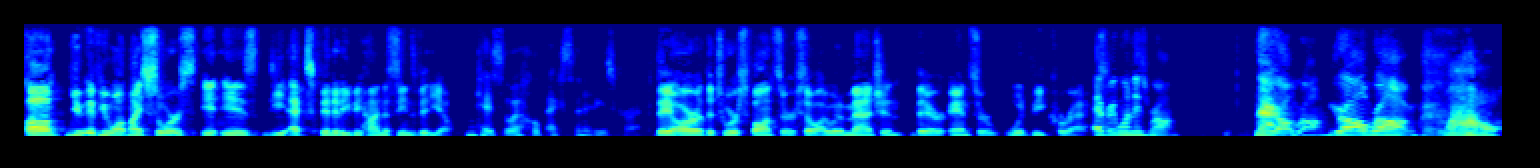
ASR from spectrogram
Um, you if you want my source, it is the Xfinity behind the scenes video. okay, so I hope Xfinity is correct. They are the tour sponsor, so I would imagine their answer would be correct. Everyone is wrong. You're all wrong. You're all wrong. Wow.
